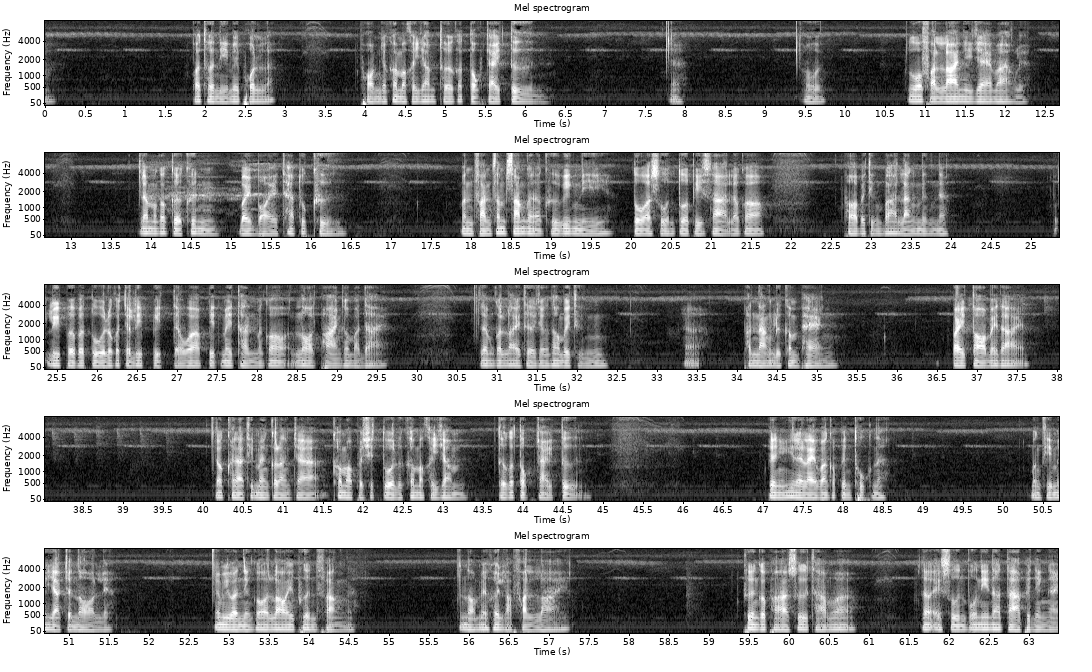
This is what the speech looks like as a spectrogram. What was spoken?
เพราะเธอหนีไม่พ้นละพร้อมจะเข้ามาขย้ำเธอก็ตกใจตื่นนะโอ้ยรู้ว่าฝันร้ายนี่แย่มากเลย แล้วมันก็เกิดขึ้นบ่อยๆ แทบทุกคืน มันฝันซ้ำๆกันคือวิ่งหนี ตัวอสูรตัวปีศาจแล้วก็ พอไปถึงบ้านหลังหนึ่งนะรีบเปิดประตูแล้วก็จะรีบปิด แต่ว่าปิดไม่ทันมันก็ลอดผ่านเข้ามาได้ แล้วมันก็ไล่เธอจนกระทั่งไปถึงผนังหรือกำแพง ไปต่อไม่ได้ แล้วขณะที่มันกำลังจะเข้ามาประชิดตัวหรือเข้ามาขย่ำเธอก็ตกใจตื่น เป็นอย่างนี้หลาย ๆ วันก็เป็นทุกข์นะ บางทีไม่อยากจะนอนเลย แล้วมีวันหนึ่งก็เล่าให้เพื่อนฟังนะนอนไม่ค่อยหลับฝันร้าย เพื่อนก็พาซื่อถามว่า แล้วไอ้ศูนย์พวกนี้หน้าตาเป็นยังไง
